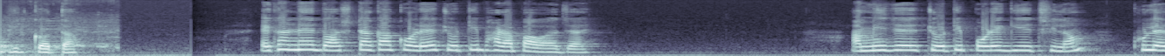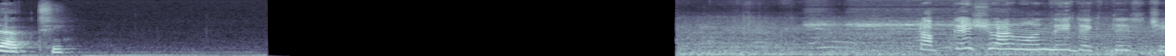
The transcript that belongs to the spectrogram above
অভিজ্ঞতা। এখানে দশ টাকা করে চটি ভাড়া পাওয়া যায়। আমি যে চটি পরে গিয়েছিলাম, খুলে রাখছি। টপকেশ্বর মন্দির দেখতে এসেছি।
